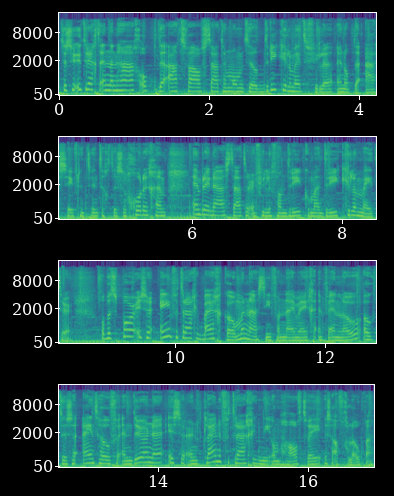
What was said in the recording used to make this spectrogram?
Tussen Utrecht en Den Haag op de A12 staat er momenteel 3 kilometer file. En op de A27 tussen Gorinchem en Breda staat er een file van 3,3 kilometer. Op het spoor is er één vertraging bijgekomen naast die van Nijmegen en Venlo. Ook tussen Eindhoven en Deurne is er een kleine vertraging die om half twee is afgelopen.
